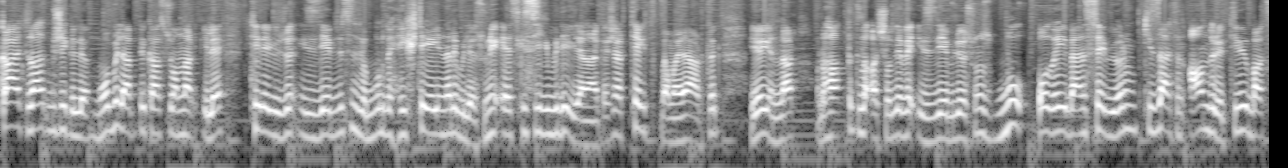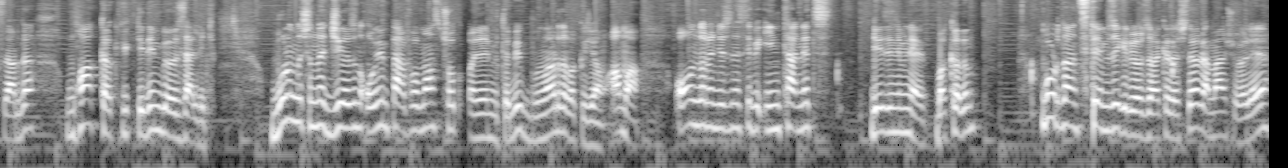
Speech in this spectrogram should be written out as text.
Gayet rahat bir şekilde mobil aplikasyonlar ile televizyon izleyebilirsiniz ve burada HD yayınları bile sunuyor. Eskisi gibi değil yani arkadaşlar. Tek tıklamayla artık yayınlar rahatlıkla açılıyor ve izleyebiliyorsunuz. Bu olayı ben seviyorum ki zaten Android TV Box'larda muhakkak yüklediğim bir özellik. Bunun dışında cihazın oyun performansı çok önemli tabii. Bunlara da bakacağım ama ondan öncesinde bir internet gezinimine bakalım. Buradan sitemize giriyoruz arkadaşlar. Hemen şöyle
